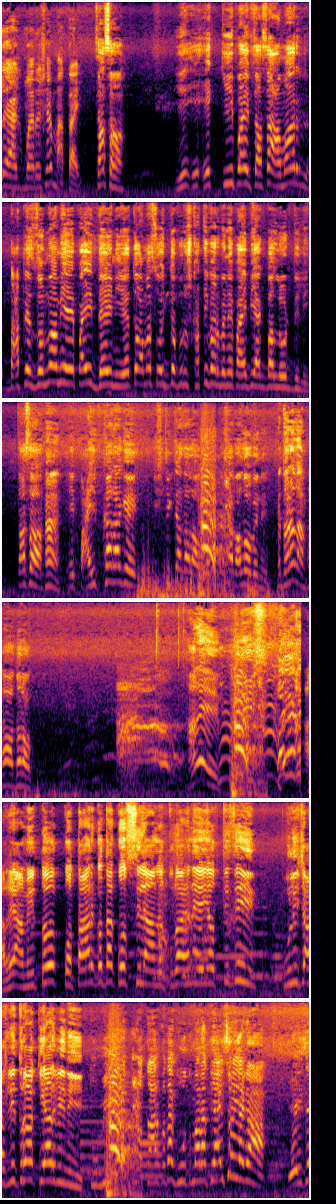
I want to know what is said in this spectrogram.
যে একবার এসে মাথায়। চাচা এ কি পাইপ চাচা? আমার বাপের জন্য আমি এই পাইপ দেইনি এ তো আমার চোদ্দ পুরুষ খাতি পারবে না পাইপই একবার লোড দিলি। চাচা হ্যাঁ। এই পাইপ খার আগে স্টিকটা জ্বালাও ভালো হবে না। এ ধরালাম। হ্যাঁ ধরাও। আরে আরে আমি তো কথার কথা করছিলাম যে তোরা এখানে এই অত্যাচির পুলিশ আসলি তোরা কি আরবি নি? তুমি কথার কথা গুদ মারাতে আইছো এই জায়গা। এই যে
